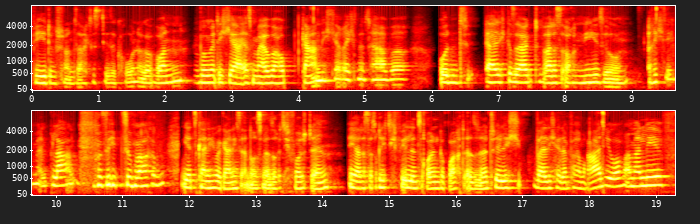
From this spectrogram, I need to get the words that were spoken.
wie du schon sagtest, diese Krone gewonnen, womit ich ja erstmal überhaupt gar nicht gerechnet habe. Und ehrlich gesagt war das auch nie so richtig mein Plan, Musik zu machen. Jetzt kann ich mir gar nichts anderes mehr so richtig vorstellen. Ja, das hat richtig viel ins Rollen gebracht. Also natürlich, weil ich halt einfach im Radio auf einmal lief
